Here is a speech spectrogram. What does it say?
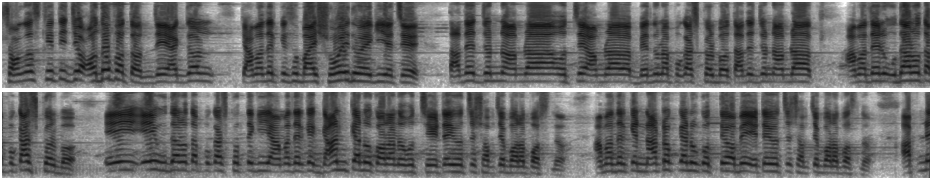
সংস্কৃতির যে অধপতন, যে একজন আমাদের কিছু ভাই শহীদ হয়ে গিয়েছে, তাদের জন্য আমরা হচ্ছে, আমরা বেদনা প্রকাশ করব, তাদের জন্য আমরা আমাদের উদারতা প্রকাশ করব। এই এই উদারতা প্রকাশ করতে গিয়ে আমাদেরকে গান কেন করানো হচ্ছে, এটাই হচ্ছে সবচেয়ে বড় প্রশ্ন। আমাদেরকে নাটক কেন করতে হবে, এটাই হচ্ছে সবচেয়ে বড় প্রশ্ন। আপনি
